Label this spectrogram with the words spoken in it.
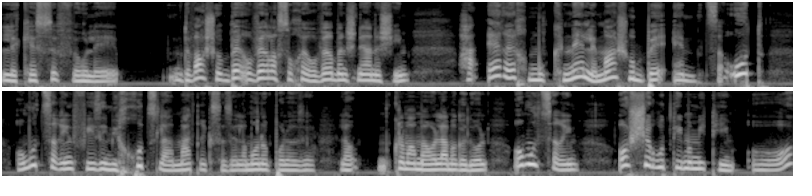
לכסף או דבר שעובר לסוחר, עובר בין שני אנשים, הערך מוקנה למשהו באמצעות או מוצרים פיזיים מחוץ למטריקס הזה, למונופול הזה, לא, כלומר מהעולם הגדול, או מוצרים, או שירותים אמיתיים, או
